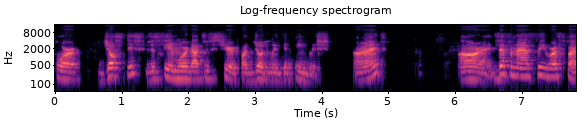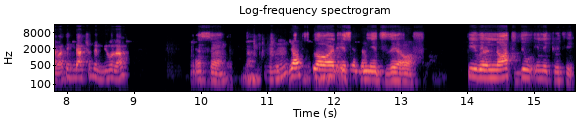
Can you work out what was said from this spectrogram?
for justice is the same word that is shared for judgment in English. All right? All right. Zephaniah 3, verse 5. I think that should be Beulah. Yes, sir. Mm -hmm. Just Lord is in the midst thereof. He will not do iniquity.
